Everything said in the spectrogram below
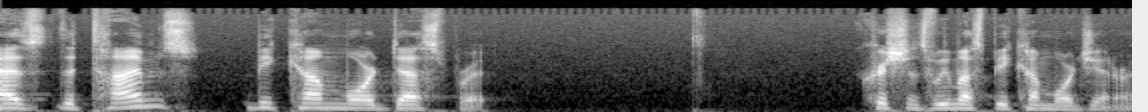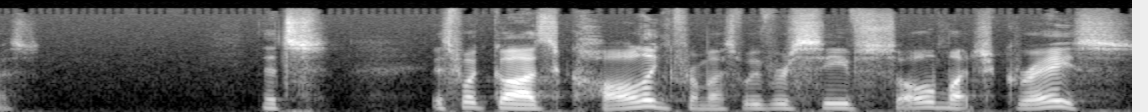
as the times become more desperate, Christians, we must become more generous. It's, it's what God's calling from us. We've received so much grace.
